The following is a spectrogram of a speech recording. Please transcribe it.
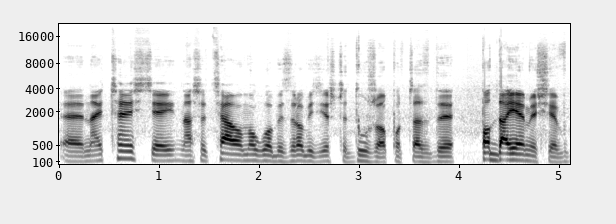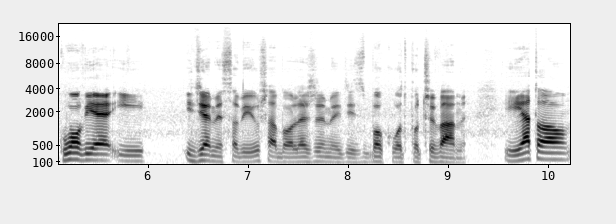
E, najczęściej nasze ciało mogłoby zrobić jeszcze dużo, podczas gdy poddajemy się w głowie i idziemy sobie już albo leżymy gdzieś z boku, odpoczywamy. I ja to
